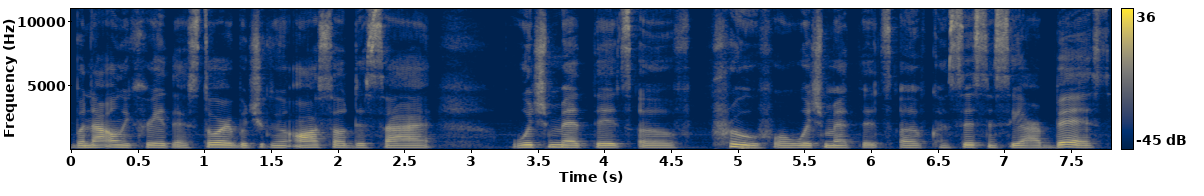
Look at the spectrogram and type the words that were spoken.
But not only create that story, but you can also decide which methods of proof or which methods of consistency are best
